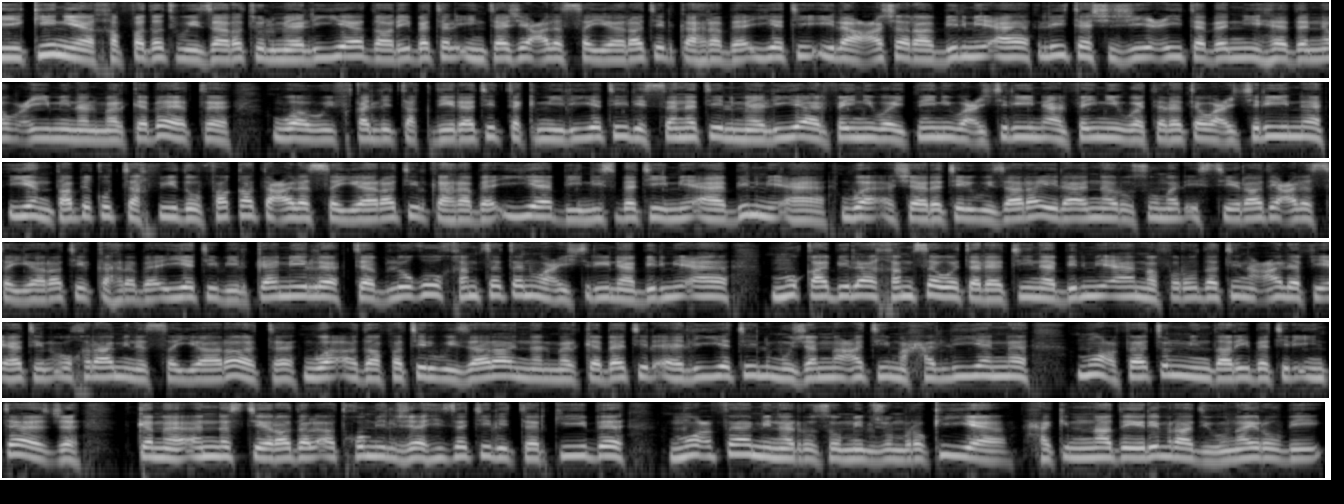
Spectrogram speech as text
في كينيا خفضت وزارة المالية ضريبة الإنتاج على السيارات الكهربائية إلى 10% لتشجيع تبني هذا النوع من المركبات. ووفقا للتقديرات التكميلية للسنة المالية 2022-2023 ينطبق التخفيض فقط على السيارات الكهربائية بنسبة 100% وأشارت الوزارة إلى أن رسوم الاستيراد على السيارات الكهربائية بالكامل تبلغ 25% مقابل 35% مفروضة على فئات أخرى من السيارات. وأضافت الوزارة أن المركبات الآلية المجمعة محليا معفاة من ضريبة الإنتاج كما أن استيراد الأطقم الجاهزة للتركيب معفى من الرسوم الجمركية. حكيم ناظر راديو نيروبي.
